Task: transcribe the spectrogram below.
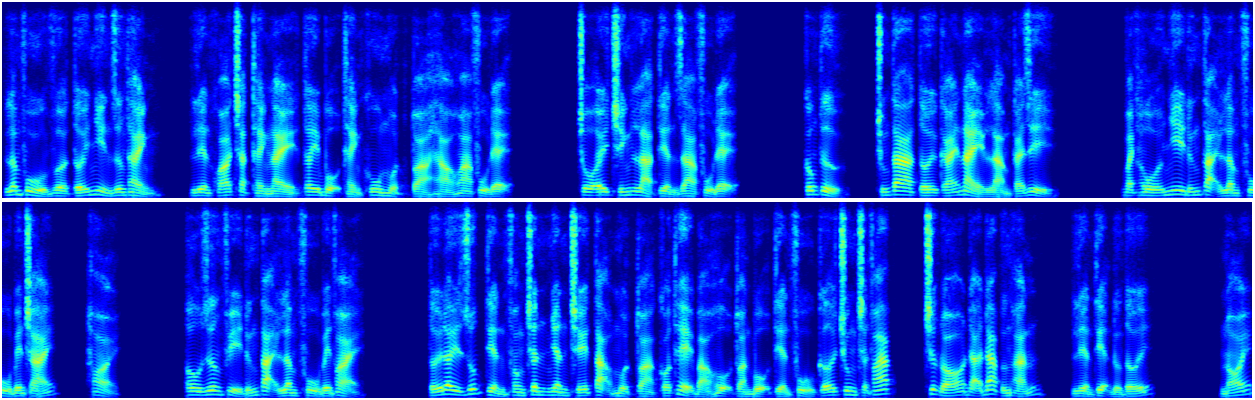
lâm phủ vừa tới nhìn dương thành, liền khóa chặt thành này tây bộ thành khu một tòa hào hoa phủ đệ. Chỗ ấy chính là tiền gia phủ đệ. Công tử, chúng ta tới cái này làm cái gì? Bạch hồ nhi đứng tại lâm phủ bên trái, hỏi. Âu dương phỉ đứng tại lâm phủ bên phải. Tới đây giúp tiền phong chân nhân chế tạo một tòa có thể bảo hộ toàn bộ tiền phủ cỡ trung trận pháp, trước đó đã đáp ứng hắn, liền tiện được tới. Nói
